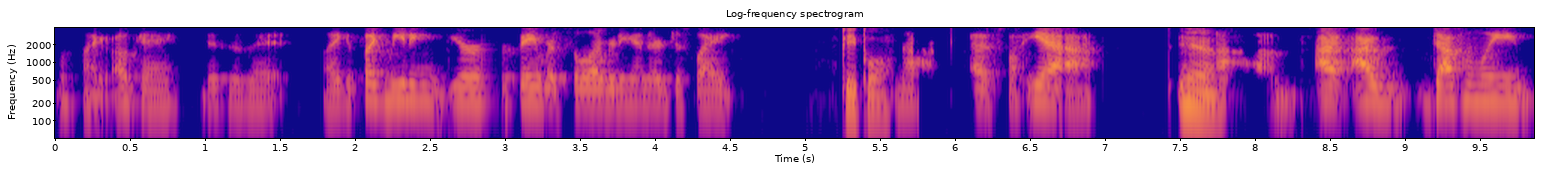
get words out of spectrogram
was like, okay, this is it. Like it's like meeting your favorite celebrity and they're just like people not as fun. Yeah. Yeah. Um, I, I definitely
